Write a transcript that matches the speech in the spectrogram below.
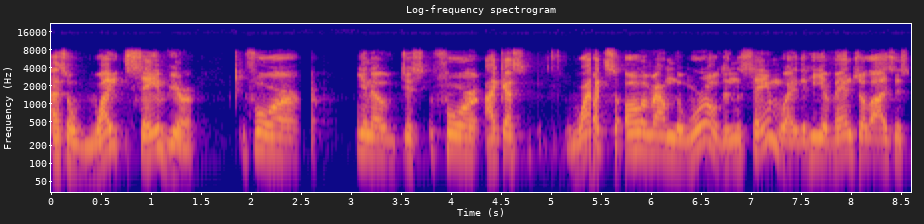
as a white savior for you know just for I guess whites all around the world in the same way that he evangelizes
